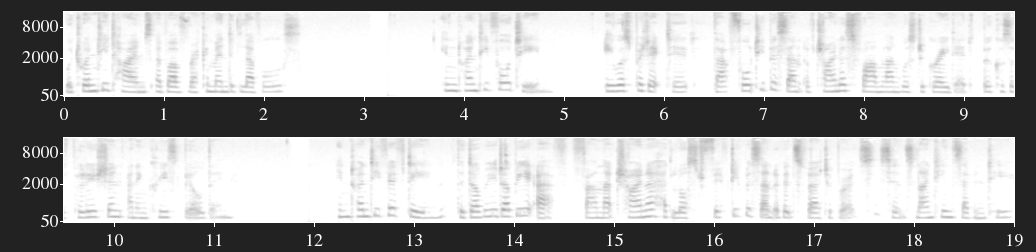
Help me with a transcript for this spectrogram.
were 20 times above recommended levels. In 2014, it was predicted that 40% of China's farmland was degraded because of pollution and increased building. In 2015, the WWF found that China had lost 50% of its vertebrates since 1970.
